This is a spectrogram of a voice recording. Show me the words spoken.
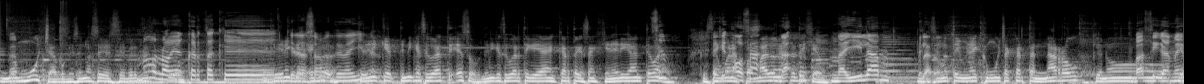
No muchas, porque si no se, se pierde. No, no habían cartas que. tienen que las armas de Nagila. tienen que, asegurarte eso, tienen que asegurarte que hagan cartas que sean genéricamente buenas, que sean Es que, buenas sea, más de una Na- estrategia. Nayila, Porque claro. si no termináis con muchas cartas narrow que no que Básicamente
